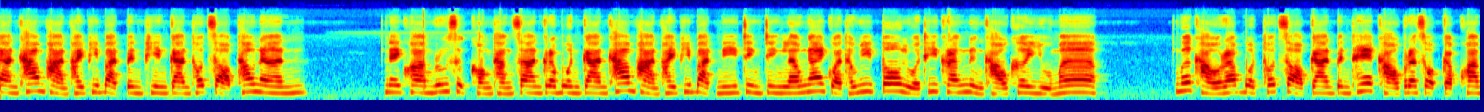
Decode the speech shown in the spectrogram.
การข้ามผ่านภัยพิบัติเป็นเพียงการทดสอบเท่านั้น ในความรู้สึกของถังซานกระบวนการข้ามผ่านภัยพิบัตินี้จริง ๆ แล้วง่ายกว่าทวีปโต้หลัวที่ครั้งหนึ่งเขาเคยอยู่มาก เมื่อเขารับบททดสอบการเป็นเทพเขาประสบกับความ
